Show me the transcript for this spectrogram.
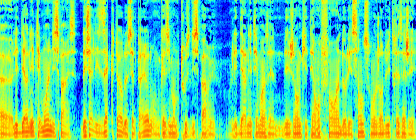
Euh, les derniers témoins disparaissent. Déjà, les acteurs de cette période ont quasiment tous disparu. Les derniers témoins, des gens qui étaient enfants, adolescents, sont aujourd'hui très âgés.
